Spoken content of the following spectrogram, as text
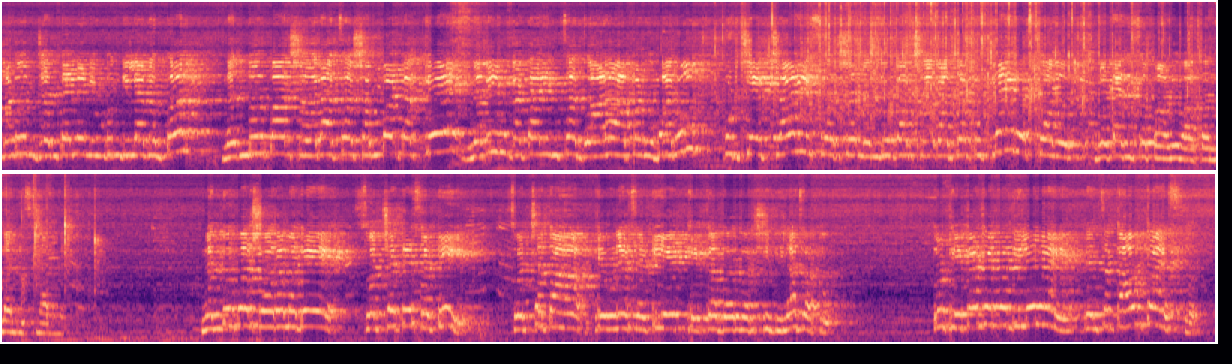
म्हणून जनतेने निवडून दिल्यानंतर नंदुरबार शहराचं शंभर टक्के नवीन गटारींचं जाळं आपण उभारू पुढचे चाळीस वर्ष नंदुरबार शहराच्या कुठल्याही रस्त्यावर गटारीचं पाणी वाहताना दिसणार नाही. नंदुरबार शहरामध्ये स्वच्छतेसाठी स्वच्छता ठेवण्यासाठी एक ठेका दरवर्षी दिला जातो. तो ठेका ज्यांना दिलेला आहे त्यांचं काम काय असतं?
